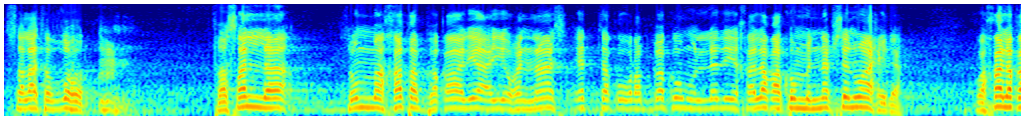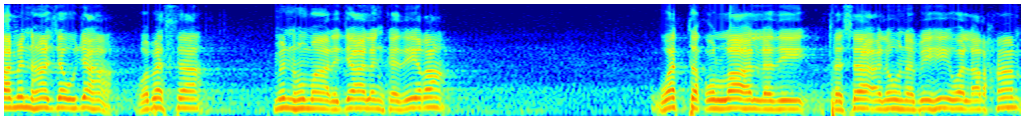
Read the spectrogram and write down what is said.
صلاة الظهر. فصلى ثم خطب فقال يا أيها الناس اتقوا ربكم الذي خلقكم من نفس واحدة وخلق منها زوجها وبث منهما رجالا كثيرا واتقوا الله الذي تساءلون به والأرحام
